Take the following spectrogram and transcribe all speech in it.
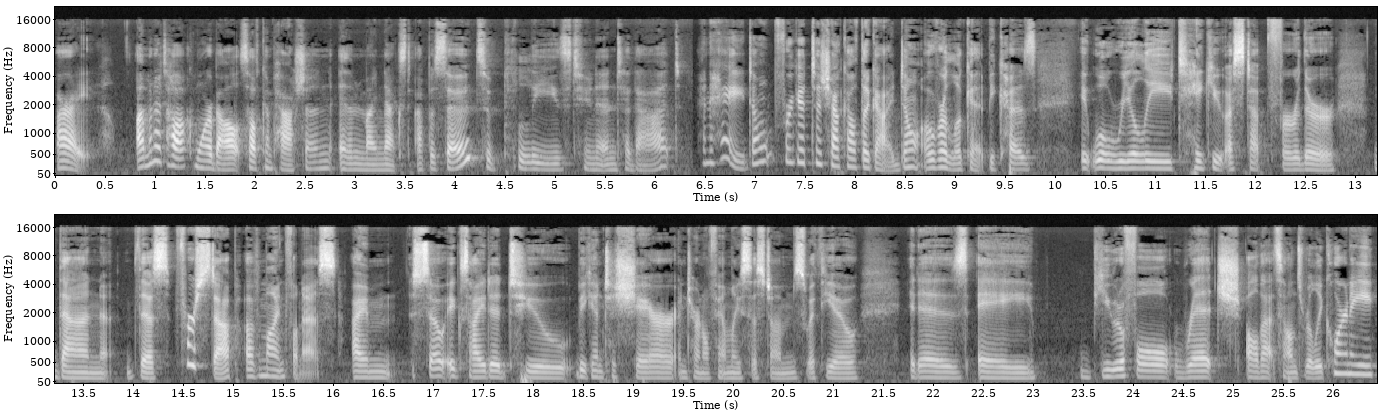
All right, I'm going to talk more about self compassion in my next episode, so please tune into that. And hey, don't forget to check out the guide. Don't overlook it because it will really take you a step further than this first step of mindfulness. I'm so excited to begin to share internal family systems with you. It is a beautiful, rich, all that sounds really corny,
